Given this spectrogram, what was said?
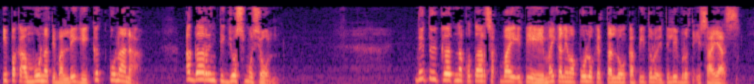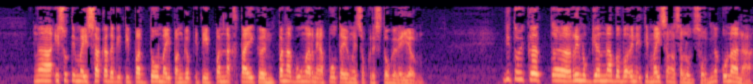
Ipakaamo na ti baligi ket kunana, agarin ti Diyos musyon, Dito'y kat nakutar sakbay iti may kalimapulo ket talong kapitulo iti libro ti Isayas. Nga iso ti may sa kadag iti padto may panggap iti panaktay ken panagungar ni Apo tayo Iso Kristo gagayom. Dito'y kat uh, rinugyan na babaen iti may nga saludsod nga kunana,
